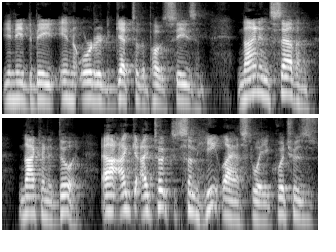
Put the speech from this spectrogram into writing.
You need to be in order to get to the postseason. 9 and 7, not going to do it. Uh, I, I took some heat last week, which was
